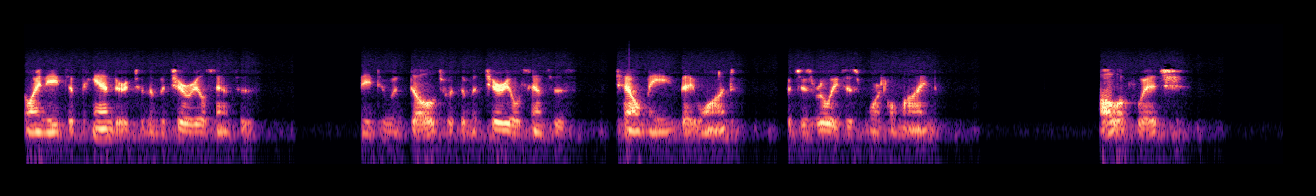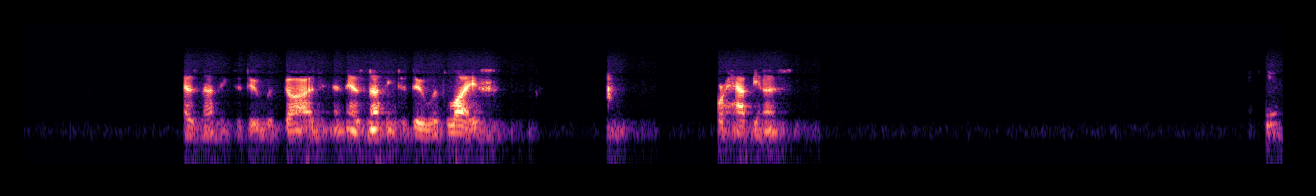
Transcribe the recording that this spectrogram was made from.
So I need to pander to the material senses. I need to indulge what the material senses tell me they want, which is really just mortal mind. All of which has nothing to do with God and has nothing to do with life or happiness. Thank you.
